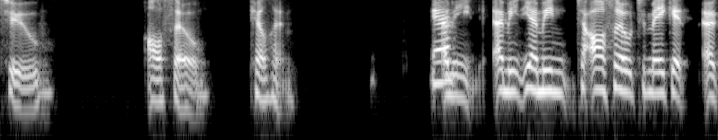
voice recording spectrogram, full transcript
to also kill him? Yeah. I mean, I mean, yeah, I mean, to also to make it a,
